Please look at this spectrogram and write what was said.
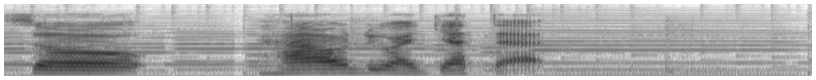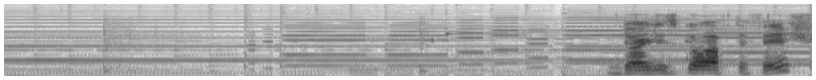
So, how do I get that? Do I just go off the fish?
